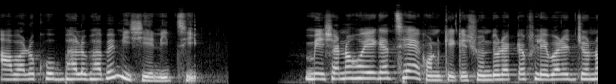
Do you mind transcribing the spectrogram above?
আবারও খুব ভালোভাবে মিশিয়ে নিচ্ছি। মেশানো হয়ে গেছে। এখন কেকে সুন্দর একটা ফ্লেভারের জন্য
